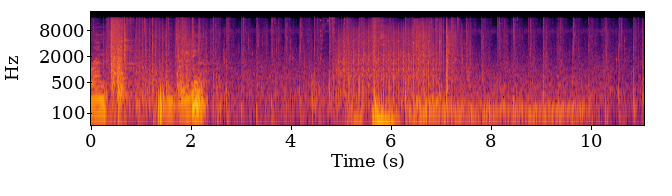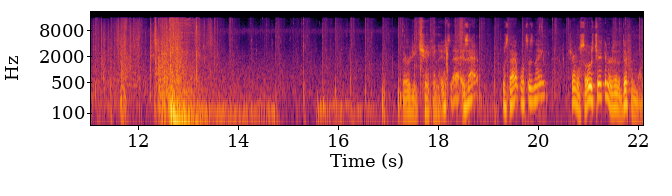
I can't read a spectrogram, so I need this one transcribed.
run. I'm bleeding. Dirty chicken. Is that is that was that what's his name? General So's chicken or is that a different one?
